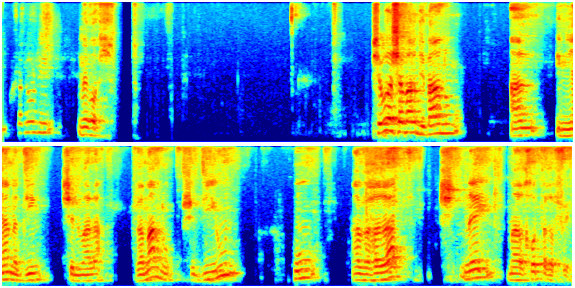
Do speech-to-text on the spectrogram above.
יבחנו לי מראש. בשבוע שעבר דיברנו על עניין הדין של מעלה, ואמרנו שדיון הוא הבהרת שני מערכות ערפל.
